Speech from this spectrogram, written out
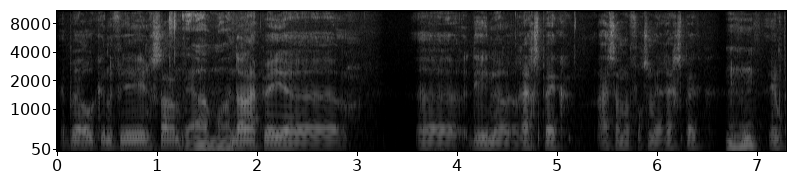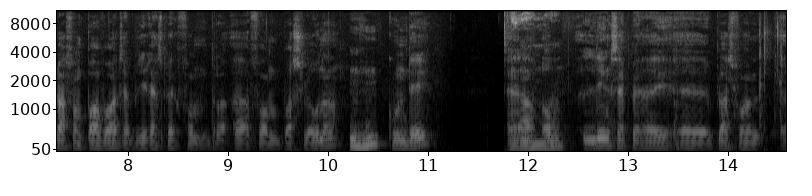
Heb je ook in de verdediging gestaan. Ja, En man. dan heb je eh, eh, die in rechtsback. Hij is volgens mij rechtsback. Mhm. In plaats van Pavard heb je die rechtsback van, eh, van Barcelona, Mhm. Koundé. En Ja, man. op links heb je eh, in plaats van eh,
